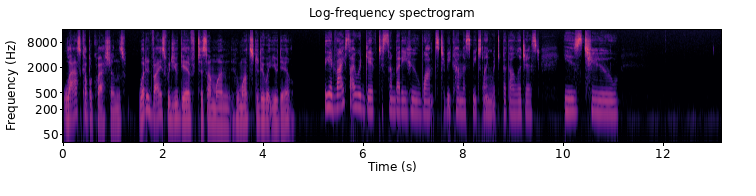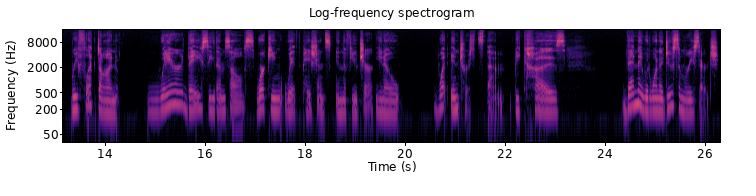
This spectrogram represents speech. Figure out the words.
last couple questions. What advice would you give to someone who wants to do what you do? The advice I would give to somebody who wants to become a speech language pathologist is to reflect on where they see themselves working with patients in the future. You know, what interests them, because then they would want to do some research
